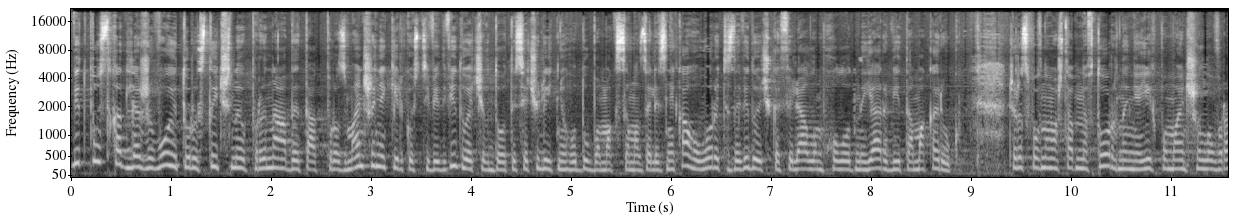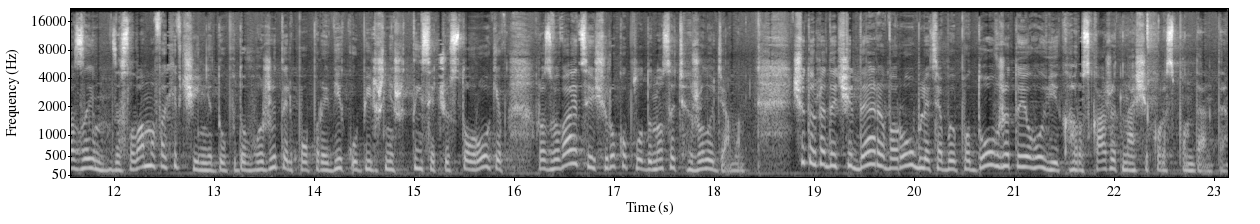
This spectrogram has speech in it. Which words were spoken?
Відпустка для живої туристичної принади. Так про зменшення кількості відвідувачів до тисячолітнього дуба Максима Залізняка говорить завідувачка філіалом Холодний Яр Віта Макарюк. Через повномасштабне вторгнення їх поменшало в рази. За словами фахівчині, дуб довгожитель, попри вік у більш ніж 1100 років, розвивається і щороку плодоносить жолодями. Що доглядачі дерева роблять, аби подовжити його вік, розкажуть наші кореспонденти.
